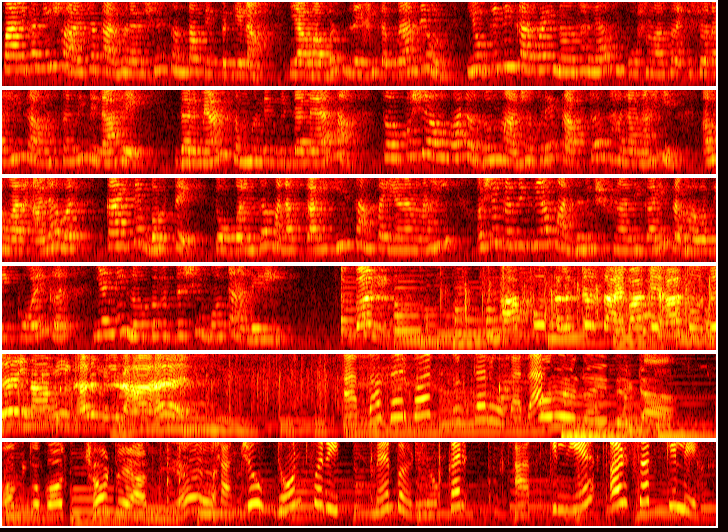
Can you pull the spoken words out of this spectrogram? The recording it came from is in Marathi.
पालकांनी शाळेच्या कारभाराविषयी संताप व्यक्त केला. याबाबत लेखी तक्रार देऊन योग्य ती कारवाई न झाल्यास उपोषणाचा इशाराही ग्रामस्थांनी दिला आहे. दरम्यान संबंधित विद्यालयाला चौकशी अहवाल अजून माझ्याकडे प्राप्त झाला नाही. अहवाल आल्यावर काय ते बघते तोपर्यंत मला काहीही सांगता येणार नाही अशी प्रतिक्रिया माध्यमिक शिक्षणाधिकारी प्रभावती कोळेकर यांनी लोकवृत्तशी बोलताना दिली. बन आपको कलेक्टर साहिबा के हाथों से इनामी घर मिल रहा है। आपका घर बहुत सुंदर होगा ना अरे नहीं बेटा हम तो बहुत छोटे आदमी हैं। चाचू डोंट वरी मैं बड़ी होकर आपके लिए और सबके लिए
